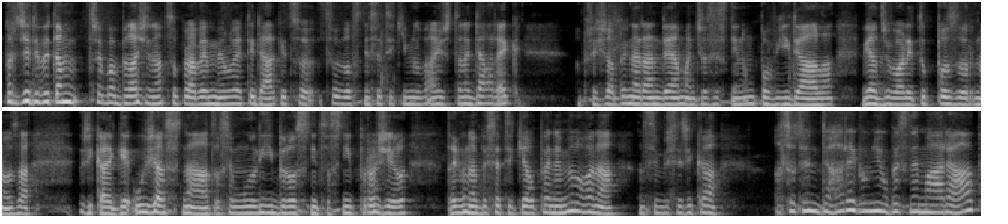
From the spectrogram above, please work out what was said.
Protože kdyby tam třeba byla žena, co právě miluje ty dárky, co, co vlastně se cítí milovaná, že to dárek, a přišla by na rande a manžel se s ní jenom povídal a vyjadřovali tu pozornost a říkal, jak je úžasná, to se mu líbilo s ní, co s ní prožil, tak ona by se cítila úplně nemilovaná. Asi by si říkala, a co ten dárek, on mě vůbec nemá rád.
